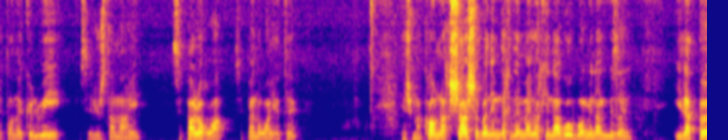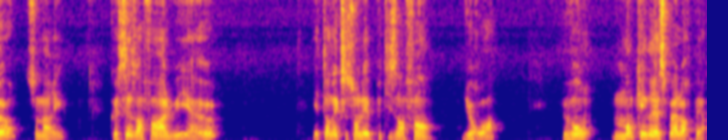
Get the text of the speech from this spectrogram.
étant donné que lui, c'est juste un mari, c'est pas le roi, c'est pas une royauté. Il a peur, ce mari, que ses enfants à lui, à eux, étant donné que ce sont les petits-enfants du roi, vont manquer de respect à leur père,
